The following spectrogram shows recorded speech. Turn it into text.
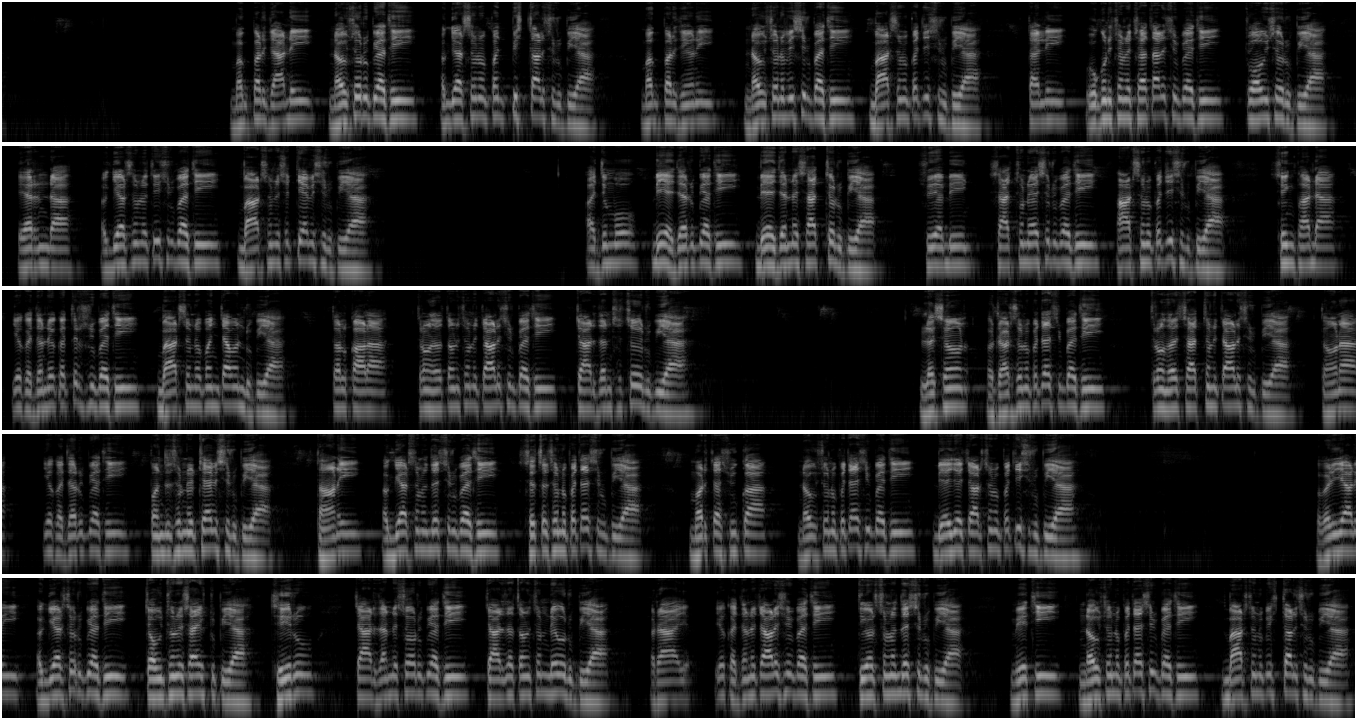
મગફળ જાડી નવસો રૂપિયાથી અગિયારસો ને પિસ્તાળીસ રૂપિયા. મગફળ ઝીણી નવસો ને વીસ રૂપિયાથી બારસો ને પચીસ રૂપિયા તલી ઓગણીસો ને છેતાલીસ રૂપિયાથી ચોવીસો રૂપિયા એરંડા અગિયારસો ને ત્રીસ રૂપિયાથી બારસો ને સત્યાવીસ રૂપિયા અજમો બે હજાર રૂપિયાથી બે હજાર ને સાતસો રૂપિયા સોયાબીન સાતસો ને એંસી રૂપિયાથી આઠસો ને પચીસ રૂપિયા સિંગફાડા એક હજાર ને એકત્રીસ રૂપિયાથી બારસો ને પંચાવન રૂપિયા તલકાળા ત્રણ હજાર ત્રણસો ને ચાળીસ રૂપિયાથી ચાર હજાર છસો રૂપિયા લસણ અઢારસો ને પચાસ રૂપિયાથી ત્રણ હજાર સાતસો ને ચાળીસ રૂપિયા ધાણા એક હજાર રૂપિયાથી પંદરસો ને અઠ્યાવીસ રૂપિયા ધાણી અગિયારસો ને દસ રૂપિયાથી સત્તરસો ને પચાસ રૂપિયા મરચાં સૂકા નવસો ને પચાસ રૂપિયાથી બે હજાર ચારસો ને પચીસ રૂપિયા વરિયાળી અગિયારસો રૂપિયાથી ચૌદસો ને સાઠ રૂપિયા જીરું ચાર હજાર ને સો રૂપિયાથી ચાર હજાર ત્રણસો ને નેવું રૂપિયા રાય એક હજાર ને ચાળીસ રૂપિયાથી તેરસો ને દસ રૂપિયા મેથી નવસો ને પચાસ રૂપિયાથી બારસો ને પિસ્તાળીસ રૂપિયા.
